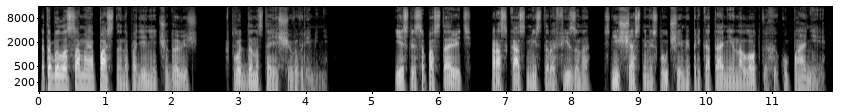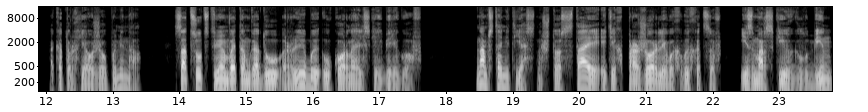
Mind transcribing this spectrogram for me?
Это было самое опасное нападение чудовищ вплоть до настоящего времени. Если сопоставить рассказ мистера Физена с несчастными случаями при катании на лодках и купании, о которых я уже упоминал, с отсутствием в этом году рыбы у Корнуэльских берегов, нам станет ясно, что стаи этих прожорливых выходцев из морских глубин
